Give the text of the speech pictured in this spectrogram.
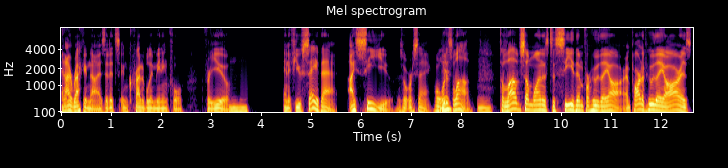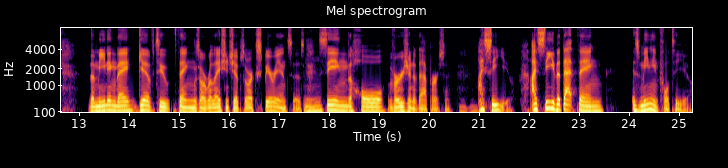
And I recognize that it's incredibly meaningful for you. Mm-hmm. And if you say that, I see you, is what we're saying. Well, what Yeah. is love? Mm-hmm. To love someone is to see them for who they are. And part of who they are is the meaning they give to things or relationships or experiences, Mhm. seeing the whole version of that person. I see you. I see that that thing is meaningful to you,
